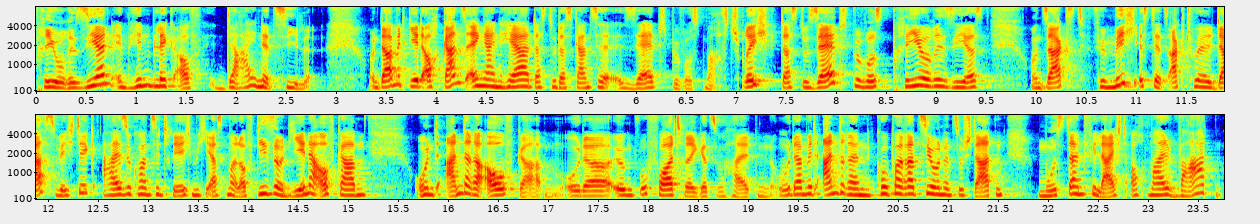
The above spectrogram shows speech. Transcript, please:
priorisieren im Hinblick auf deine Ziele. Und damit geht auch ganz eng einher, dass du das Ganze selbstbewusst machst. Sprich, dass du selbstbewusst priorisierst und sagst, für mich ist jetzt aktuell das wichtig, also konzentriere ich mich erstmal auf diese und jene Aufgaben und andere Aufgaben oder irgendwo Vorträge zu halten oder mit anderen Kooperationen zu starten, muss dann vielleicht auch mal warten.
